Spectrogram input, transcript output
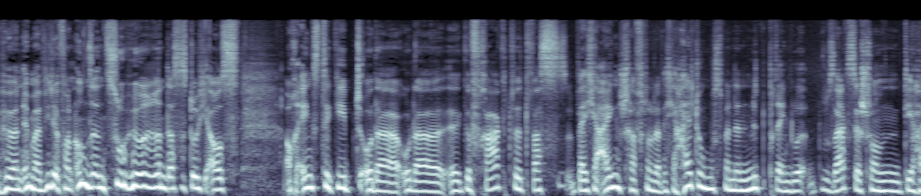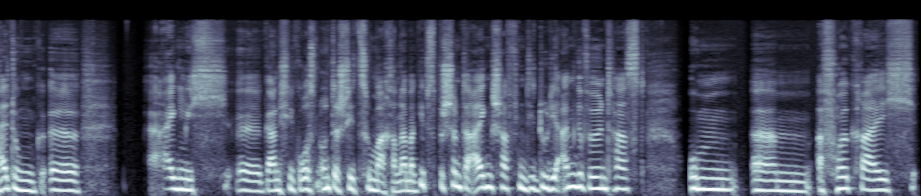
hören immer wieder von unseren Zuhörerinnen, dass es durchaus auch Ängste gibt oder, oder äh, gefragt wird, was, welche Eigenschaften oder welche Haltung muss man denn mitbringen. Du, du sagst ja schon, die Haltung äh, eigentlich äh, gar nicht den großen Unterschied zu machen. Aber gibt es bestimmte Eigenschaften, die du dir angewöhnt hast, um ähm, erfolgreich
